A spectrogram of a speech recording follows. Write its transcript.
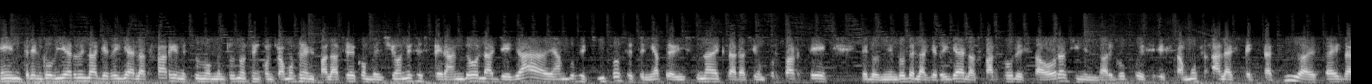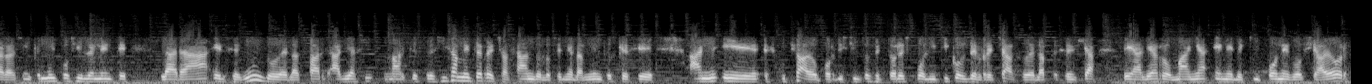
entre el gobierno y la guerrilla de las FARC. En estos momentos nos encontramos en el Palacio de Convenciones esperando la llegada de ambos equipos. Se tenía previsto una declaración por parte de los miembros de la guerrilla de las FARC sobre esta hora. Sin embargo, pues estamos a la expectativa de esta declaración que muy posiblemente la hará el segundo de las FARC, alias Márquez, precisamente rechazando los señalamientos que se han eh, escuchado por distintos sectores políticos del rechazo de la presencia de alias Romaña en el equipo negociador.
